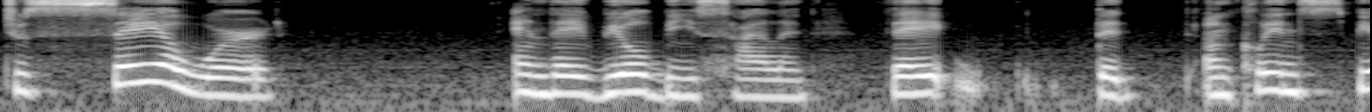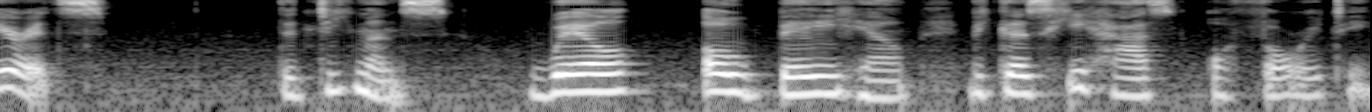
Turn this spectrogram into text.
to say a word and they will be silent. They the unclean spirits, the demons will obey him because he has authority.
